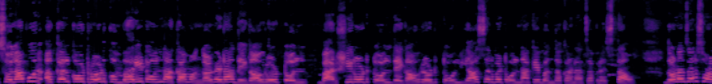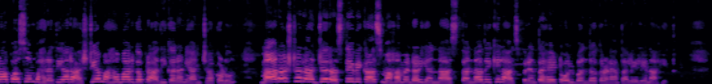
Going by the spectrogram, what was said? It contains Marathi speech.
सोलापूर अक्कलकोट रोड कुंभारी टोल नाका Mangalvedha Degaon road toll Barshi road toll Degaon road toll या सर्व टोल नाके बंद करण्याचा प्रस्ताव. दोन हजार सोळापासून भारतीय राष्ट्रीय महामार्ग प्राधिकरण यांच्याकडून महाराष्ट्र राज्य रस्ते विकास महामंडळ यांना असताना देखील आजपर्यंत हे टोल बंद करण्यात आलेले नाहीत.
